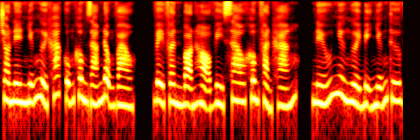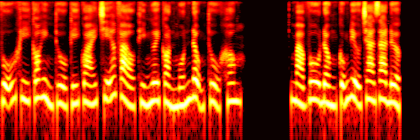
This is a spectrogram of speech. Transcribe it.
cho nên những người khác cũng không dám động vào, về phần bọn họ vì sao không phản kháng, nếu như người bị những thứ vũ khí có hình thù ký quái chĩa vào thì ngươi còn muốn động thủ không? Mà vô đồng cũng điều tra ra được,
